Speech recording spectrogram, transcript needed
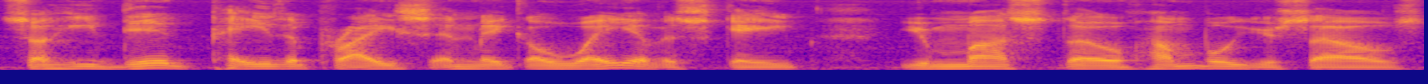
So he did pay the price and make a way of escape. You must, though, humble yourselves,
